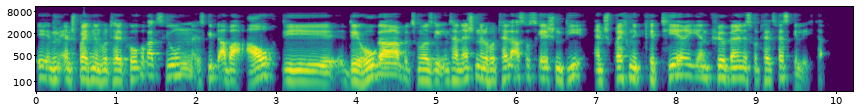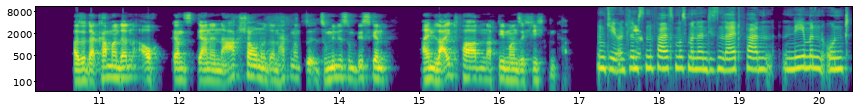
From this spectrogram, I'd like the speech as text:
in entsprechenden Hotelkooperationen. Es gibt aber auch die DEHOGA bzw. die International Hotel Association, die entsprechende Kriterien für Wellnesshotels festgelegt hat. Also da kann man dann auch ganz gerne nachschauen und dann hat man zumindest ein bisschen einen Leitfaden, nach dem man sich richten kann. Okay, und schlimmstenfalls muss man dann diesen Leitfaden nehmen und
